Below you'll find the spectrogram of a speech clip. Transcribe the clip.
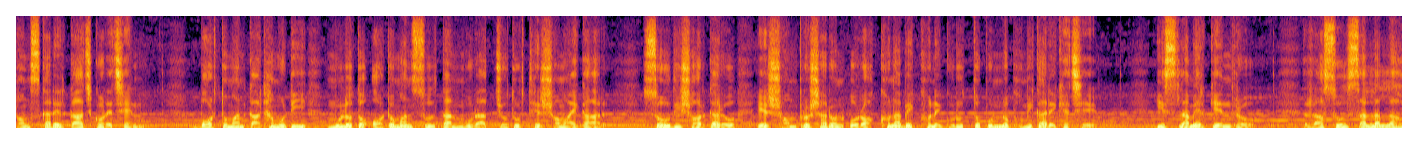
সংস্কারের কাজ করেছেন। বর্তমান কাঠামোটি মূলত অটোমান সুলতান মুরাদ চতুর্থের সময়কার। সৌদি সরকারও এর সম্প্রসারণ ও রক্ষণাবেক্ষণে গুরুত্বপূর্ণ ভূমিকা রেখেছে। ইসলামের কেন্দ্র। রাসূল সাল্লাল্লাহ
